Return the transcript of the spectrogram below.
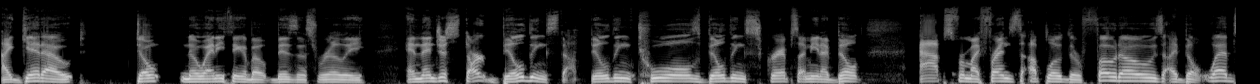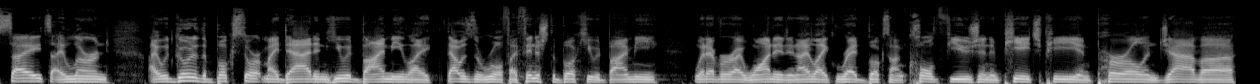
I get out, don't know anything about business really and then just start building stuff, building tools, building scripts. I mean, I built apps for my friends to upload their photos. I built websites. I learned I would go to the bookstore at my dad and he would buy me like that was the rule. If I finished the book, he would buy me whatever I wanted and I like read books on ColdFusion and PHP and Perl and Java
